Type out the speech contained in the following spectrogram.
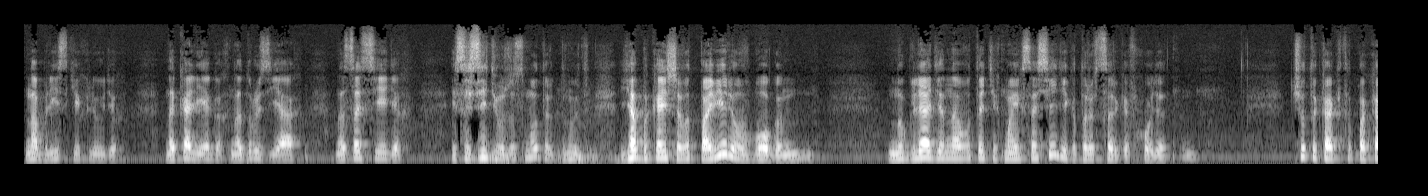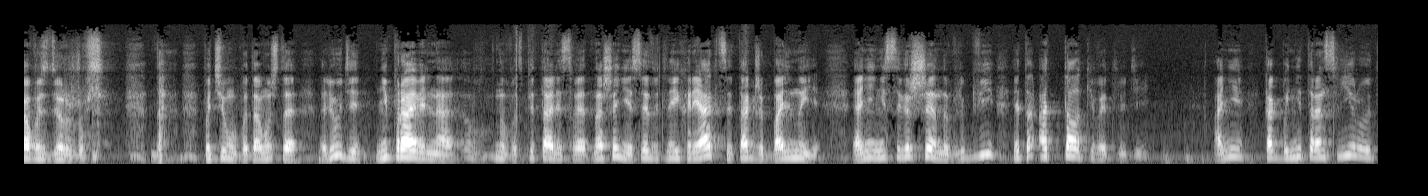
на близких людях, на коллегах, на друзьях, на соседях. И соседи уже смотрят, думают, я бы, конечно, вот поверил в Бога, но глядя на вот этих моих соседей, которые в церковь ходят, что-то как-то пока воздержусь. Да. Почему? Потому что люди неправильно ну, воспитали свои отношения, и, следовательно, их реакции также больные. И они несовершенны в любви, это отталкивает людей. Они как бы не транслируют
